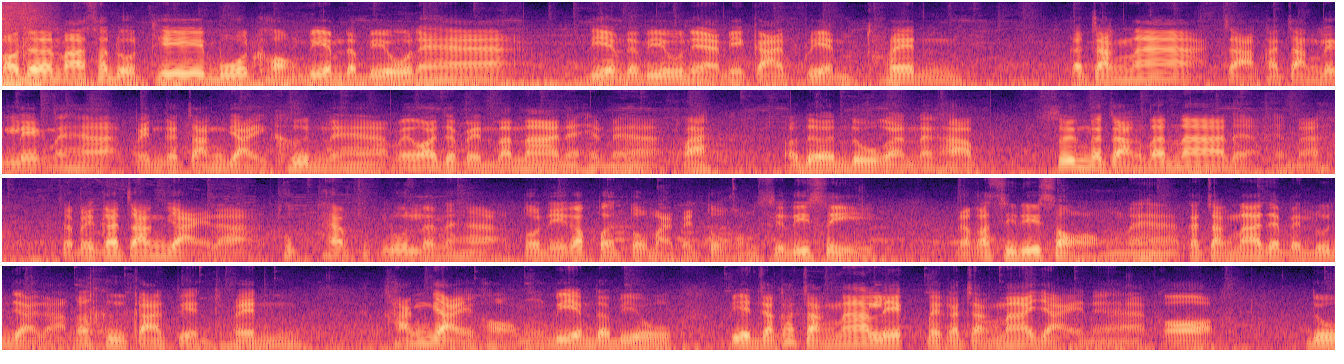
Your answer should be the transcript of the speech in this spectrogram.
เราเดินมาสะดุดที่บูธของ BMW นะฮะ BMW เนี่ยมีการเปลี่ยนเทรนด์กระจังหน้าจากกระจังเล็กๆนะฮะเป็นกระจังใหญ่ขึ้นนะฮะไม่ว่าจะเป็นด้านหน้าเนี่ยเห็นไหมฮะไปเราเดินดูกันนะครับ ซึ่งกระจังด้านหน้าเนี่ยเห็นไหมจะเป็นกระจังใหญ่แล้วทุกแทบทุกรุ่นแล้วนะฮะตัวนี้ก็เปิดตัวใหม่เป็นตัวของซีรีส์4แล้วก็ซีรีส์2นะฮะกระจังหน้าจะเป็นรุ่นใหญ่แล้วก็คือการเปลี่ยนเทรนด์ครั้งใหญ่ของ BMW เปลี่ยนจากกระจังหน้าเล็กเป็นกระจังหน้าใหญ่นะฮะก็ ดู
